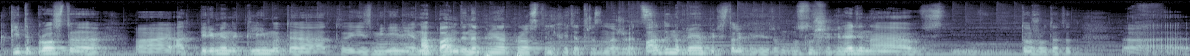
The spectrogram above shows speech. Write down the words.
какие-то просто э, от перемены климата, от изменения... ну, А панды, например, просто не хотят размножаться. Панды, например, перестали ходить. Ну, слушай, глядя на тоже вот этот э,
